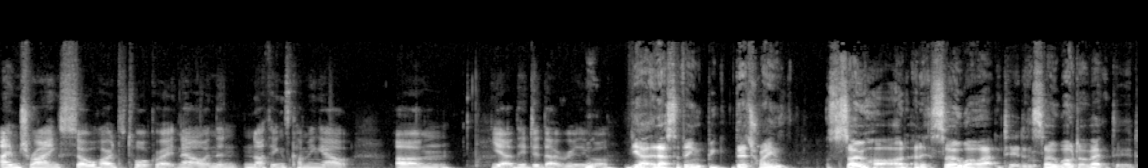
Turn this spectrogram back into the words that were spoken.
I'm trying so hard to talk right now and then nothing's coming out. Um yeah, they did that really well. yeah, that's the thing. They're trying so hard, and it's so well acted and so well directed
